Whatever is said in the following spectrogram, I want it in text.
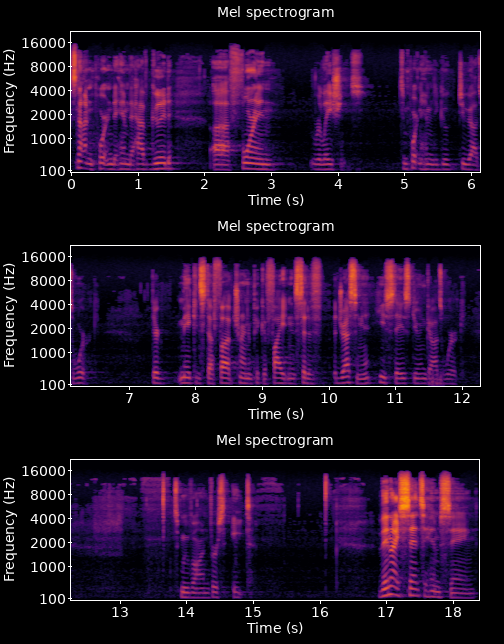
It's not important to him to have good uh, foreign relations. It's important to him to go do God's work. They're making stuff up, trying to pick a fight, and instead of addressing it, he stays doing God's work. Let's move on. Verse 8. Then I sent to him, saying,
